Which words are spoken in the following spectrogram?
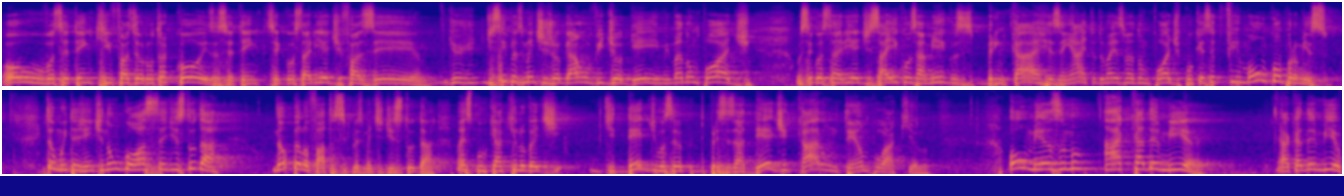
Ou você tem que fazer outra coisa, você, tem, você gostaria de fazer, de, de simplesmente jogar um videogame, mas não pode. Você gostaria de sair com os amigos, brincar, resenhar e tudo mais, mas não pode, porque você firmou um compromisso. Então muita gente não gosta de estudar. Não pelo fato simplesmente de estudar, mas porque aquilo vai te. De, você precisar dedicar um tempo àquilo. Ou mesmo a academia. A academia,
